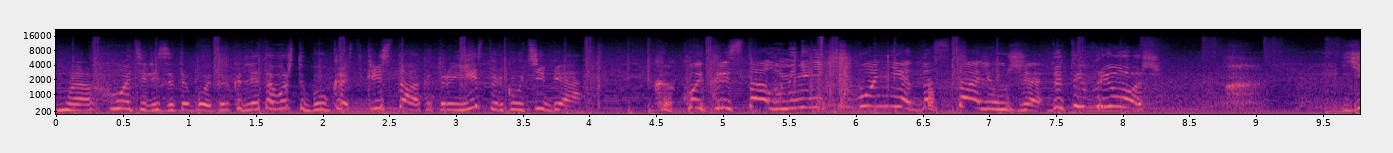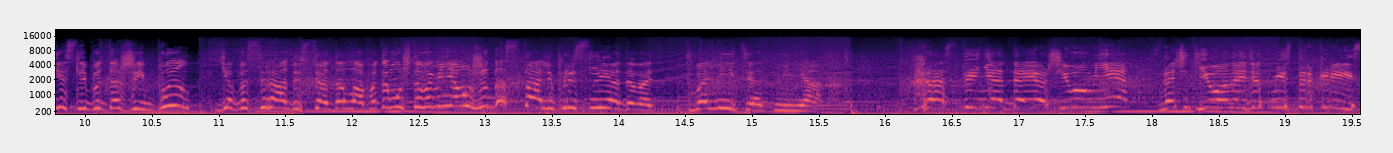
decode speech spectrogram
Мы охотились за тобой только для того, чтобы украсть кристалл, который есть только у тебя. Какой кристалл? У меня ничего нет, достали уже. Да ты врешь. Если бы даже и был, я бы с радостью отдала, потому что вы меня уже достали преследовать. Отвалите от меня. Раз ты не отдаешь его мне, значит его найдет мистер Крис.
